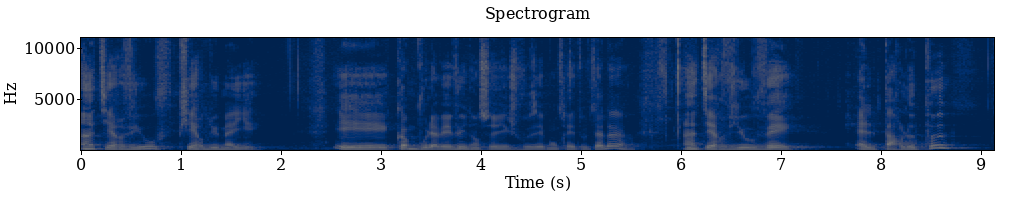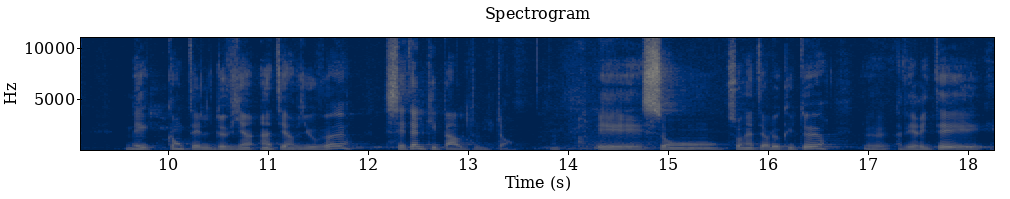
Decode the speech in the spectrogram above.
interviewe Pierre Dumayet. Et comme vous l'avez vu dans celui que je vous ai montré tout à l'heure, interviewée, elle parle peu, mais quand elle devient intervieweur, c'est elle qui parle tout le temps. Et son, interlocuteur, euh, à vérité,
